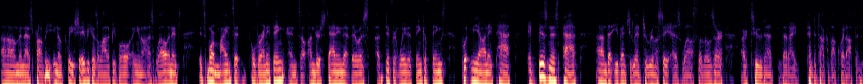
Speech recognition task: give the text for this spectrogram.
um, and that's probably you know cliche because a lot of people you know as well, and it's it's more mindset over anything, and so understanding that there was a different way to think of things put me on a path, a business path um, that eventually led to real estate as well. So those are are two that that I tend to talk about quite often.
